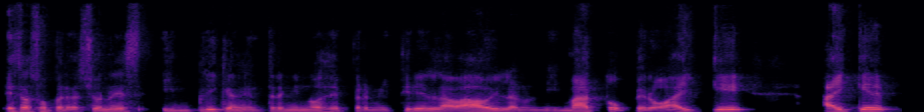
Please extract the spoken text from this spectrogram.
estas operaciones implican en términos de permitir el lavado y el anonimato, pero hay que, hay que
